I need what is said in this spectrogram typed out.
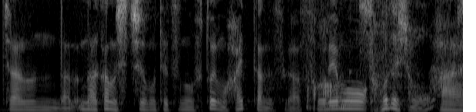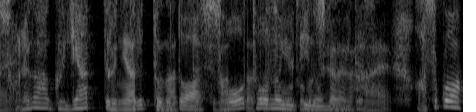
ちゃうんだ。中の支柱も鉄の太いも入ったんですがそれもそうでしょう、はい、それがぐにゃっといってるってことは相当の雪の重みです、はい、あそこは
